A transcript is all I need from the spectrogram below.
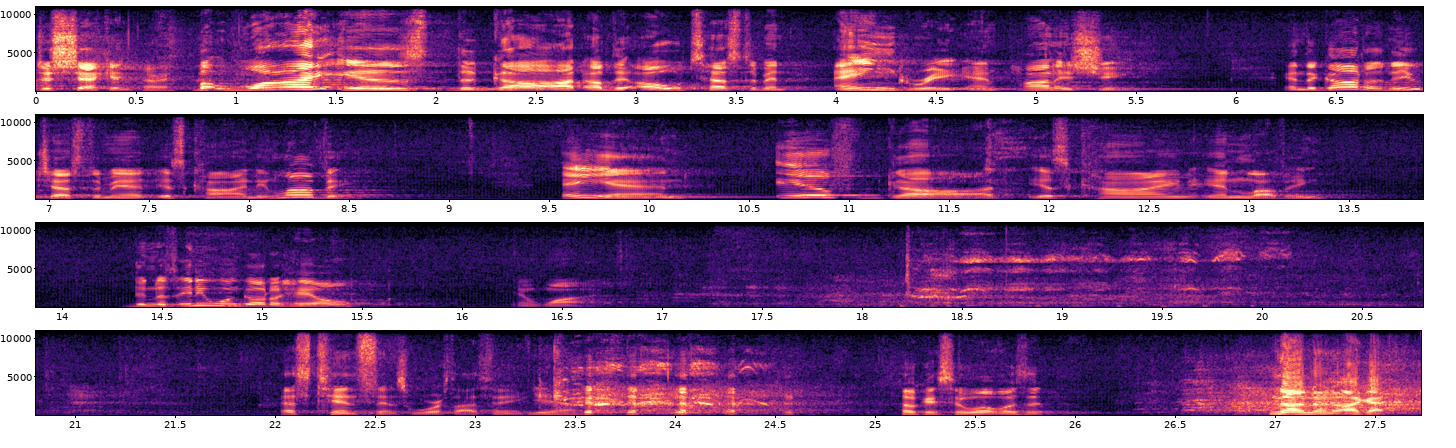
just checking. All right. But why is the God of the Old Testament angry and punishing? And the God of the New Testament is kind and loving. And if God is kind and loving, then does anyone go to hell and why? That's 10 cents worth, I think. Yeah. okay, so what was it? No, no, no, I got it.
